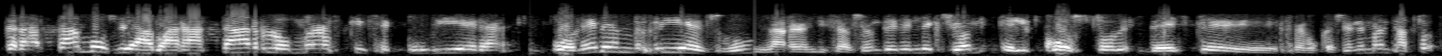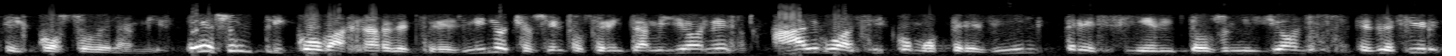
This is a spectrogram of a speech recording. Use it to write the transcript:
tratamos de abaratar lo más que se pudiera, poner en riesgo la realización de la elección, el costo de, de este revocación de mandato, el costo de la misma. Eso implicó bajar de 3.830 millones a algo así como 3.300 millones. Es decir,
